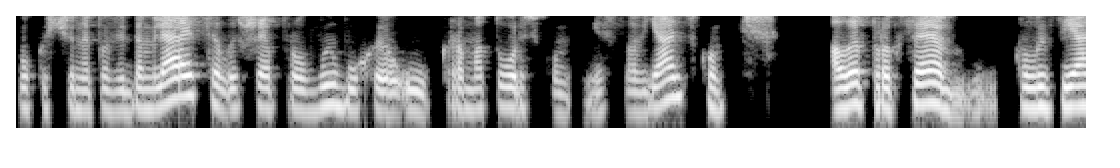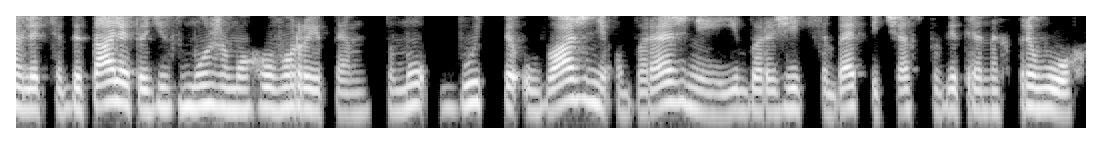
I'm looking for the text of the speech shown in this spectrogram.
поки що не повідомляється лише про вибухи у Краматорську і Слов'янську. Але про це, коли з'являться деталі, тоді зможемо говорити. Тому будьте уважні, обережні і бережіть себе під час повітряних тривог.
